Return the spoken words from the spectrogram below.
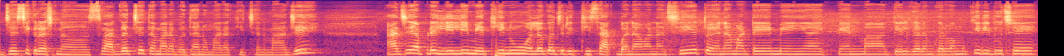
જય શ્રી કૃષ્ણ. સ્વાગત છે તમારા બધાનું મારા કિચનમાં આજે. આજે આપણે લીલી મેથીનું અલગ જ રીતથી શાક બનાવવાના છીએ. તો એના માટે મેં અહીંયા એક પેનમાં તેલ ગરમ કરવા મૂકી દીધું છે.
